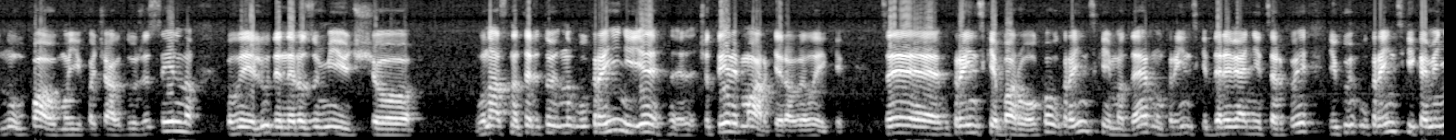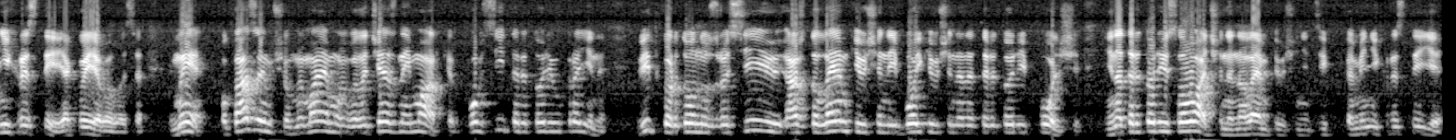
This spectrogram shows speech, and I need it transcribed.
ну упав в моїх очах дуже сильно, коли люди не розуміють, що у нас на території ну, в Україні є е, чотири маркера великих: це українське бароко, український модерн, українські дерев'яні церкви і українські кам'яні хрести, як виявилося. Ми показуємо, що ми маємо величезний маркер по всій території України. від кордону з Росією аж до Лемківщини і Бойківщини на території Польщі. І на території Словаччини на Лемківщині ці кам'яні хрести є.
